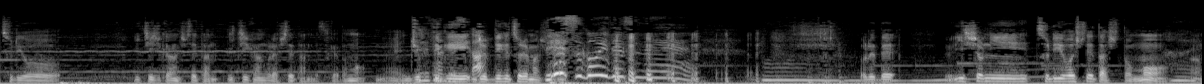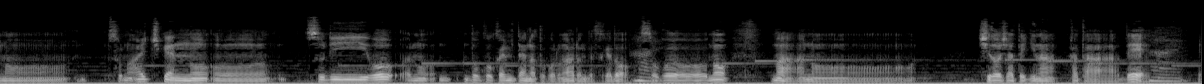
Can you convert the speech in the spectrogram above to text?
釣りを1時間してた、1時間ぐらいしてたんですけども、ね、10匹、10匹釣れました。えー、すごいですね。それで、一緒に釣りをしてた人も、はい、あの、その愛知県の釣りを、あの、同好会みたいなところがあるんですけど、はい、そこの、まあ、あの、指導者的な方で、はい、え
